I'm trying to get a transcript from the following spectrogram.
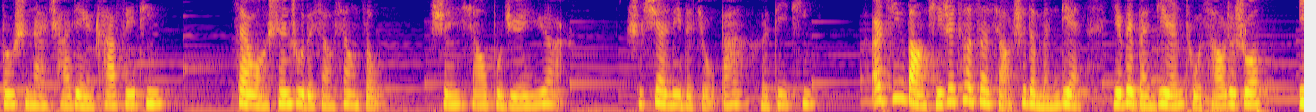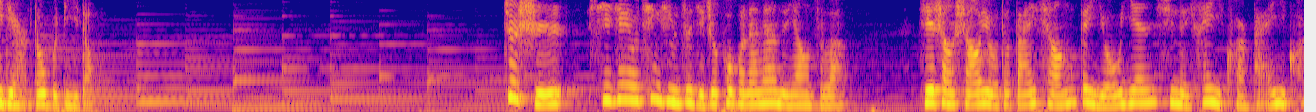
都是奶茶店与咖啡厅。再往深处的小巷走，喧嚣不绝于耳，是绚丽的酒吧和迪厅。而金榜提着特色小吃的门店，也被本地人吐槽着说一点儿都不地道。这时，西街又庆幸自己这破破烂烂的样子了，街上少有的白墙被油烟熏得黑一块白一块，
